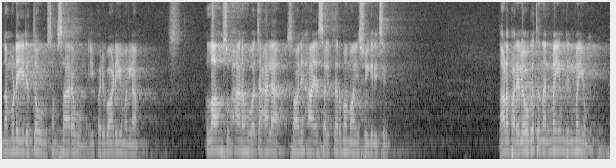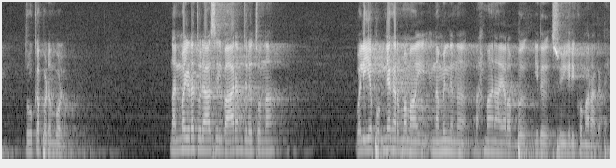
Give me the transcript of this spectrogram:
നമ്മുടെ ഇരുത്തവും സംസാരവും ഈ പരിപാടിയുമെല്ലാം അള്ളാഹു സുബാനഹുവ ചാല സ്വാലിഹായ സൽക്കർമ്മമായി സ്വീകരിച്ച് നാളെ പരലോകത്ത് നന്മയും തിന്മയും തൂക്കപ്പെടുമ്പോൾ നന്മയുടെ തുലാസിൽ ഭാരം ചെലുത്തുന്ന വലിയ പുണ്യകർമ്മമായി നമ്മിൽ നിന്ന് റഹ്മാനായ റബ്ബ് ഇത് സ്വീകരിക്കുമാറാകട്ടെ.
